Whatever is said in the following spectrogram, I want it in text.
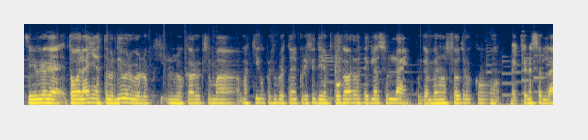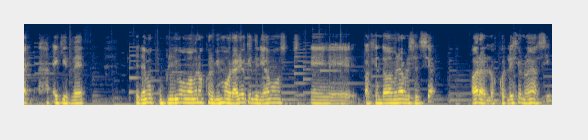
Sí, yo creo que todo el año ya está perdido, pero los, los cabros que son más, más chicos, por ejemplo, están en el colegio, tienen pocas horas de clase online, porque al menos nosotros, como mechones online, XD, tenemos, cumplimos más o menos con el mismo horario que teníamos eh, agendado de manera presencial. Ahora, en los colegios no es así.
